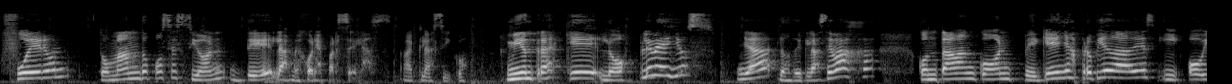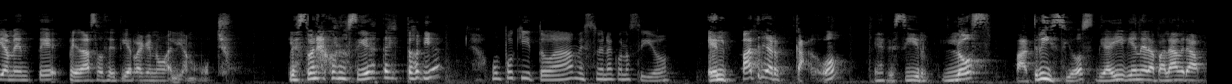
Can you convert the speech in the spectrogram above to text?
fueron tomando posesión de las mejores parcelas. Ah, clásico. Mientras que los plebeyos, ya, los de clase baja, contaban con pequeñas propiedades y obviamente pedazos de tierra que no valían mucho. ¿Les suena conocida esta historia? Un poquito, ¿ah? Me suena conocido. El patriarcado es decir, los patricios, de ahí viene la palabra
